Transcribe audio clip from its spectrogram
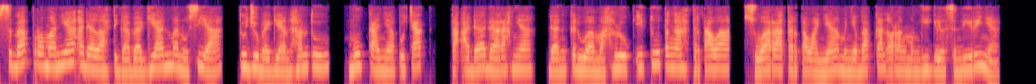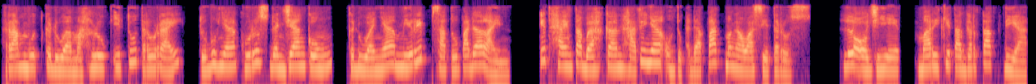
sebab romannya adalah tiga bagian manusia, tujuh bagian hantu, mukanya pucat, tak ada darahnya, dan kedua makhluk itu tengah tertawa, suara tertawanya menyebabkan orang menggigil sendirinya. Rambut kedua makhluk itu terurai, tubuhnya kurus dan jangkung, keduanya mirip satu pada lain. It Hang tabahkan hatinya untuk dapat mengawasi terus. Lo Jie, mari kita gertak dia,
